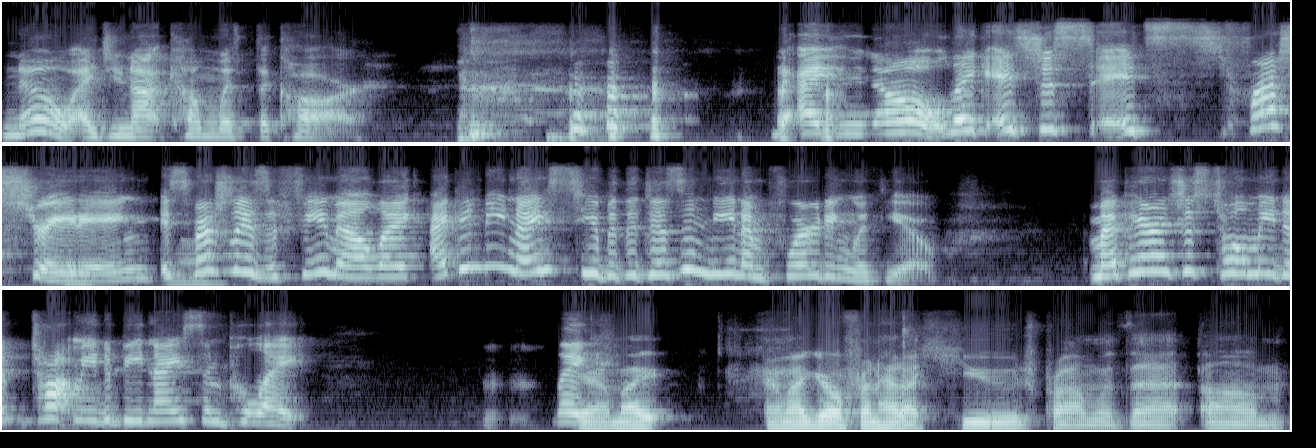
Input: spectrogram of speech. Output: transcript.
no, I do not come with the car. I know, like it's just it's frustrating, especially as a female. Like I can be nice to you, but that doesn't mean I'm flirting with you. My parents just told me to taught me to be nice and polite. Like yeah, my and my girlfriend had a huge problem with that. Um,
